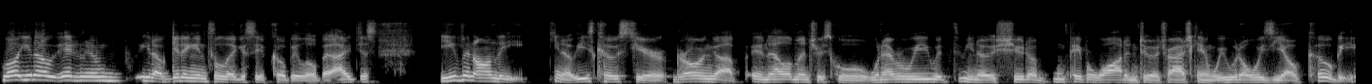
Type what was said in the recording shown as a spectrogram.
Well, you know, in, you know, getting into the legacy of Kobe a little bit, I just, even on the, you know, East Coast here, growing up in elementary school, whenever we would, you know, shoot a paper wad into a trash can, we would always yell Kobe.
